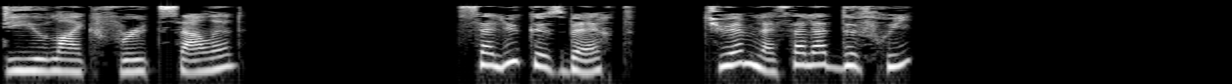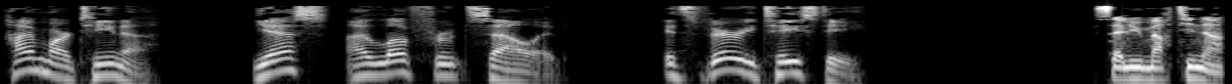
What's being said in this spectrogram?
Do you like fruit salad? Salut Cuthbert. Tu aimes la salade de fruits? Hi Martina. Yes, I love fruit salad. It's very tasty. Salut Martina.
